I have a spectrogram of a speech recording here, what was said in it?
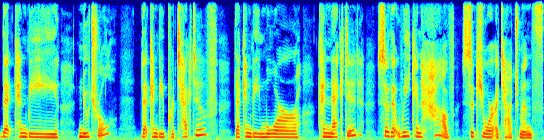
that can be neutral, that can be protective, that can be more connected so that we can have secure attachments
